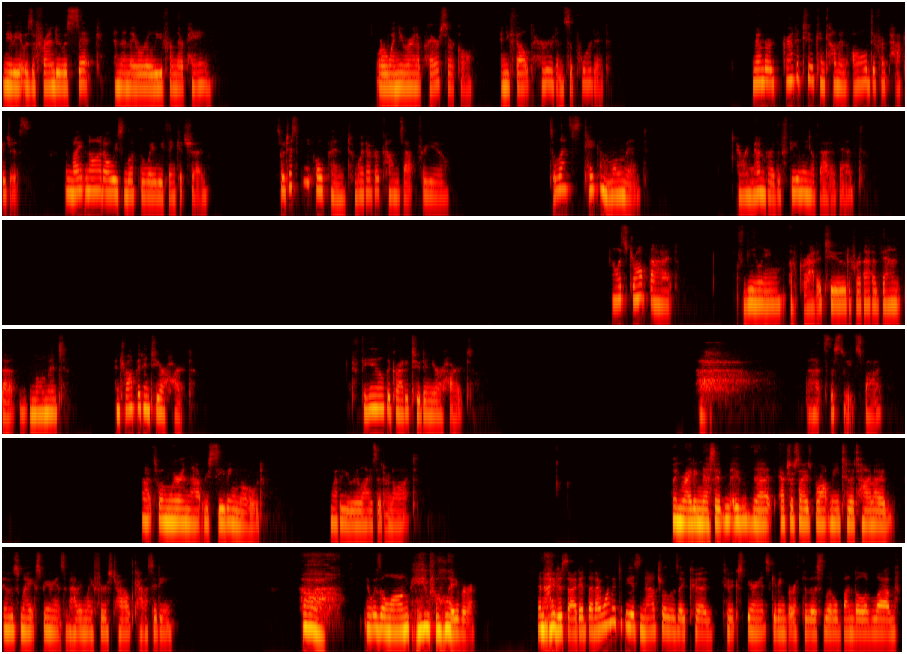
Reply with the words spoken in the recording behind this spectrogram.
Maybe it was a friend who was sick and then they were relieved from their pain. Or when you were in a prayer circle and you felt heard and supported. Remember, gratitude can come in all different packages. It might not always look the way we think it should. So just be open to whatever comes up for you. So let's take a moment and remember the feeling of that event. Now let's drop that feeling of gratitude for that event, that moment, and drop it into your heart. Feel the gratitude in your heart. Ah, That's the sweet spot. That's when we're in that receiving mode, whether you realize it or not. When writing this, it, it, that exercise brought me to a time I, it was my experience of having my first child, Cassidy. Ah, it was a long, painful labor. And I decided that I wanted to be as natural as I could to experience giving birth to this little bundle of love.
